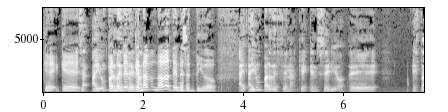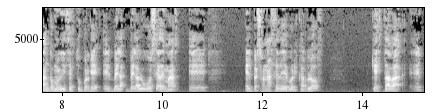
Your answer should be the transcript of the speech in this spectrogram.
que, que, o sea, hay un par que, no de te, escenas. que nada, nada, tiene sentido. Hay, hay, un par de escenas que, en serio, eh, están como dices tú, porque el Bela, Bela Lugosi, además, eh, el personaje de Boris Karloff que estaba eh,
